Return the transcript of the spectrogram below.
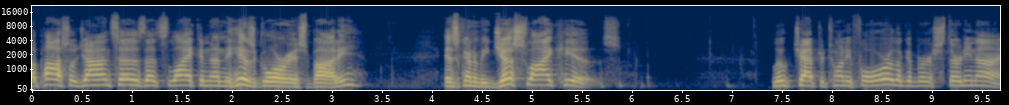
Apostle John says, that's likened unto his glorious body. It's going to be just like his. Luke chapter 24, look at verse 39.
